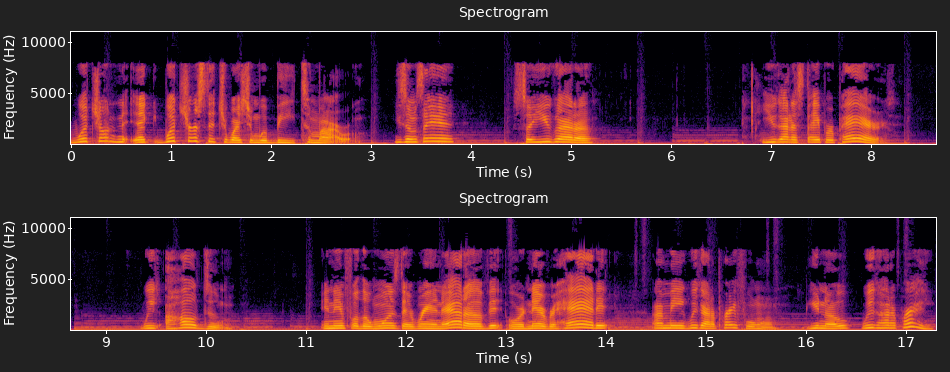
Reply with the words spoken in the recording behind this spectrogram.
what your what your situation would be tomorrow. You see what I'm saying? So you gotta you gotta stay prepared. We all do. And then for the ones that ran out of it or never had it, I mean, we gotta pray for them. You know, we gotta pray.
